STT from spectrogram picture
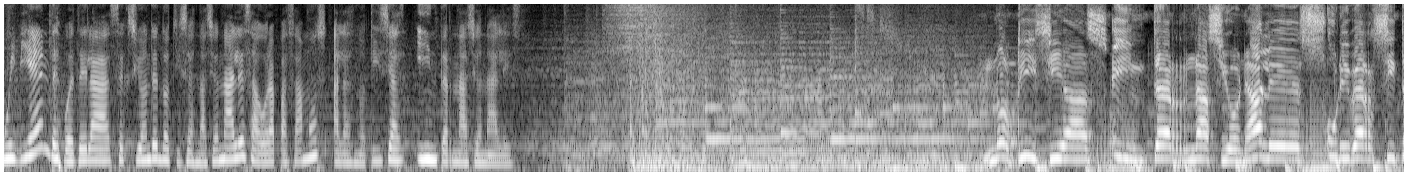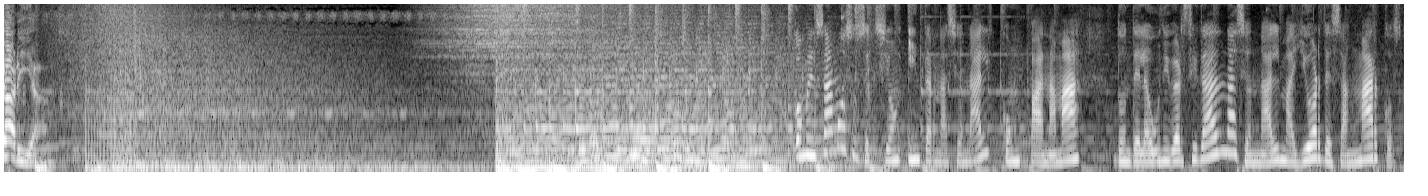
Muy bien, después de la sección de noticias nacionales, ahora pasamos a las noticias internacionales. Noticias Internacionales Universitarias. Comenzamos su sección internacional con Panamá, donde la Universidad Nacional Mayor de San Marcos,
